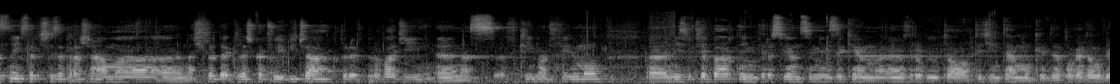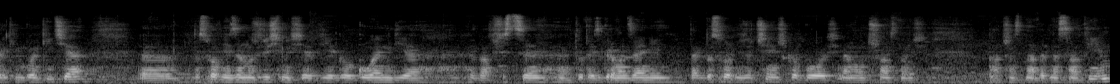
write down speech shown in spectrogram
Obecnie serdecznie zapraszam e, na środek Leszka Czujewicza, który wprowadzi e, nas w klimat filmu. E, Niezwykle barwnym, interesującym językiem e, zrobił to tydzień temu, kiedy opowiadał o Wielkim Błękicie. E, Dosłownie zanurzyliśmy się w jego głębie, chyba wszyscy e, tutaj zgromadzeni, tak dosłownie, że ciężko było się nam utrząsnąć patrząc nawet na sam film.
